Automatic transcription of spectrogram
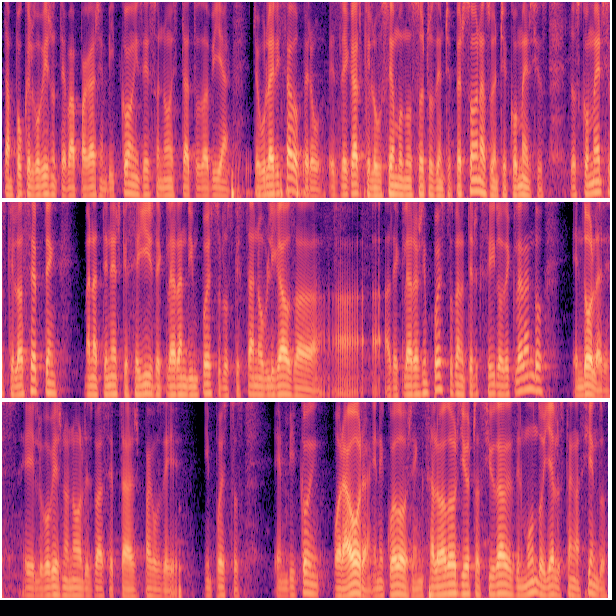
tampoco el gobierno te va a pagar en Bitcoins, eso no está todavía regularizado, pero es legal que lo usemos nosotros entre personas o entre comercios. Los comercios que lo acepten van a tener que seguir declarando impuestos, los que están obligados a, declarar impuestos van a tener que seguirlo declarando en dólares. El gobierno no les va a aceptar pagos de impuestos en Bitcoin por ahora, en Ecuador, en Salvador y otras ciudades del mundo ya lo están haciendo.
